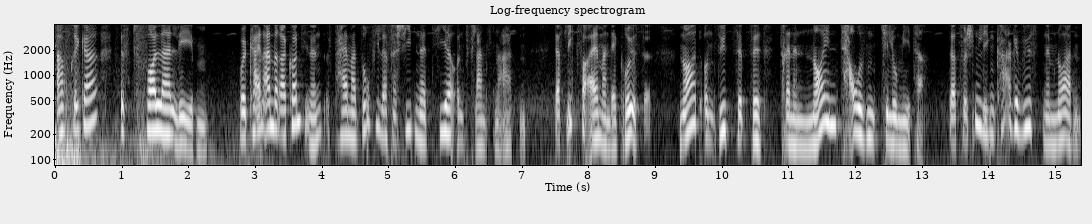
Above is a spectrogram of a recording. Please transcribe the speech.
Afrika ist voller Leben. Wohl kein anderer Kontinent ist Heimat so vieler verschiedener Tier- und Pflanzenarten. Das liegt vor allem an der Größe. Nord- und Südzipfel trennen 9000 Kilometer. Dazwischen liegen karge Wüsten im Norden,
